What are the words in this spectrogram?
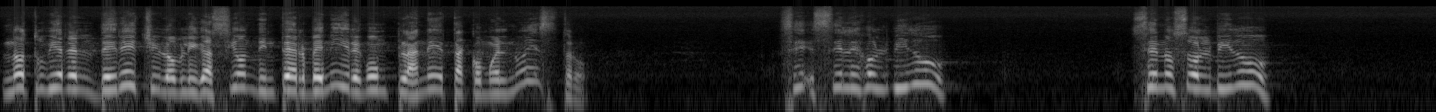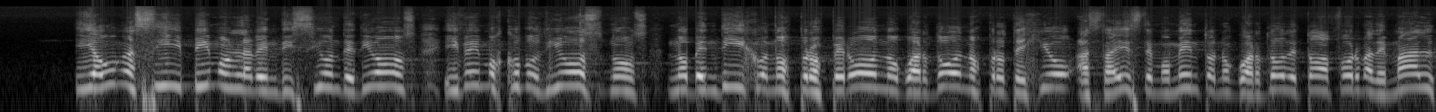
no tuviera el derecho y la obligación de intervenir en un planeta como el nuestro. Se, se les olvidó. Se nos olvidó. Y aún así vimos la bendición de Dios y vemos cómo Dios nos, nos bendijo, nos prosperó, nos guardó, nos protegió. Hasta este momento nos guardó de toda forma de mal.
